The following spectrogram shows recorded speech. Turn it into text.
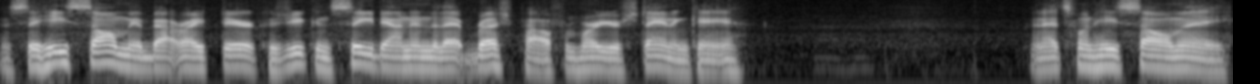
And see, he saw me about right there because you can see down into that brush pile from where you're standing, can't you? And that's when he saw me.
